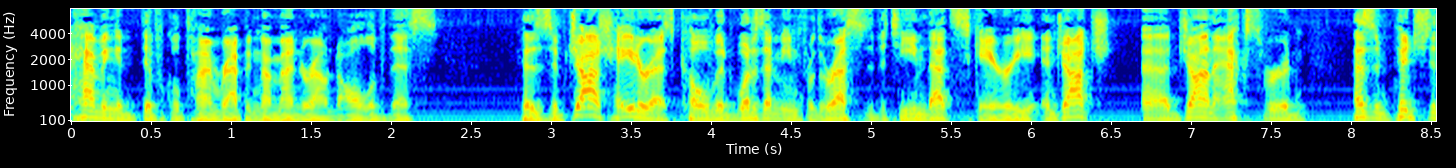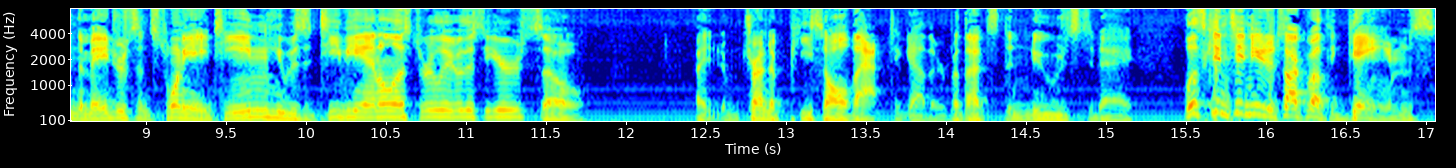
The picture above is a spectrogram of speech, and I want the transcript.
having a difficult time wrapping my mind around all of this. Because if Josh Hader has COVID, what does that mean for the rest of the team? That's scary. And Josh, uh, John Axford hasn't pitched in the majors since 2018. He was a TV analyst earlier this year, so I'm trying to piece all that together. But that's the news today. Let's continue to talk about the games.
